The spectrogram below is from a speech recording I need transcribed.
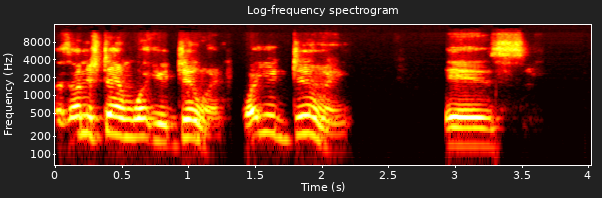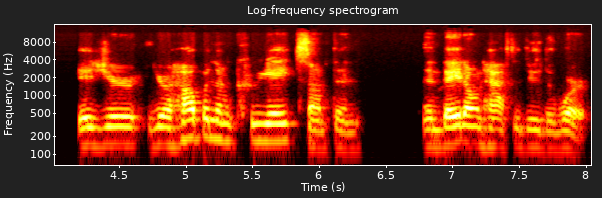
let's understand what you're doing. What you're doing is is you're you're helping them create something and they don't have to do the work.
